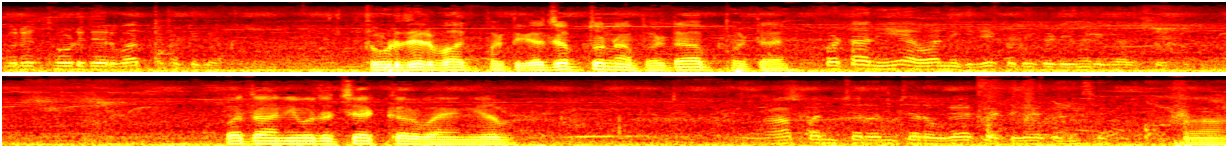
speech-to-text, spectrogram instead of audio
पूरे थोड़ी देर बाद फट गया। थोड़ी देर बाद फट गया। जब तो ना फटा अब फटा है। फटा नहीं है हवा निकली खड़ी खड़ी मेरे ख्याल से। पता नहीं वो तो चेक करवाएँगे अब। हाँ पंचर वंचर हो गया कट गया कहीं से। हाँ।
